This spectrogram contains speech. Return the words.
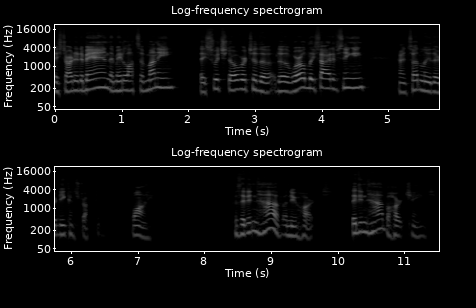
They started a band, they made lots of money, they switched over to the, the worldly side of singing, and suddenly they're deconstructing. Why? Because they didn't have a new heart. They didn't have a heart change.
